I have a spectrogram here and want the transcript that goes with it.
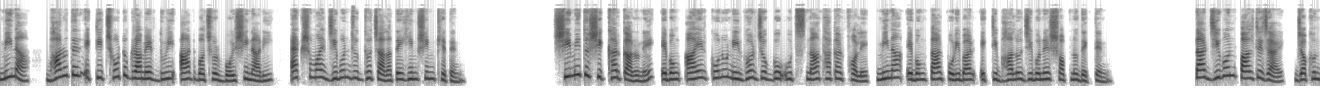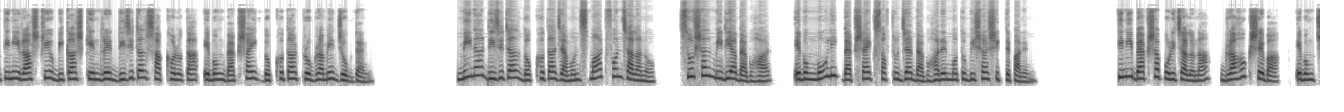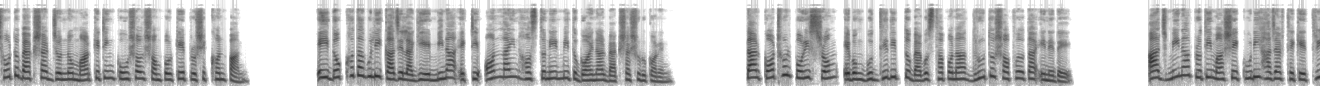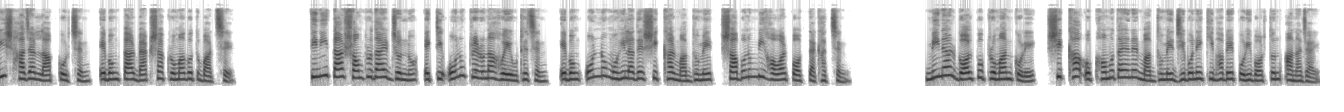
মিনা, ভারতের একটি ছোট গ্রামের দুই আট বছর বয়সী নারী একসময় জীবনযুদ্ধ চালাতে হিমশিম খেতেন। সীমিত শিক্ষার কারণে এবং আয়ের কোনো নির্ভরযোগ্য উৎস না থাকার ফলে মিনা এবং তার পরিবার একটি ভালো জীবনের স্বপ্ন দেখতেন। তার জীবন পাল্টে যায় যখন তিনি রাষ্ট্রীয় বিকাশ কেন্দ্রের ডিজিটাল সাক্ষরতা এবং ব্যবসায়িক দক্ষতার প্রোগ্রামে যোগ দেন। মিনা ডিজিটাল দক্ষতা যেমন স্মার্টফোন চালানো সোশ্যাল মিডিয়া ব্যবহার এবং মৌলিক ব্যবসায়িক সফটওয়্যার ব্যবহারের মতো বিষয় শিখতে পারেন। তিনি ব্যবসা পরিচালনা, গ্রাহক সেবা এবং ছোট ব্যবসার জন্য মার্কেটিং কৌশল সম্পর্কে প্রশিক্ষণ পান। এই দক্ষতাগুলি কাজে লাগিয়ে মিনা একটি অনলাইন হস্তনির্মিত গয়নার ব্যবসা শুরু করেন। তার কঠোর পরিশ্রম এবং বুদ্ধিদীপ্ত ব্যবস্থাপনা দ্রুত সফলতা এনে দেয়। আজ মিনা প্রতি মাসে কুড়ি হাজার থেকে ত্রিশ হাজার লাভ করছেন এবং তার ব্যবসা ক্রমাগত বাড়ছে। তিনি তার সম্প্রদায়ের জন্য একটি অনুপ্রেরণা হয়ে উঠেছেন এবং অন্য মহিলাদের শিক্ষার মাধ্যমে স্বাবলম্বী হওয়ার পথ দেখাচ্ছেন। মিনার গল্প প্রমাণ করে শিক্ষা ও ক্ষমতায়নের মাধ্যমে জীবনে কীভাবে পরিবর্তন আনা যায়।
